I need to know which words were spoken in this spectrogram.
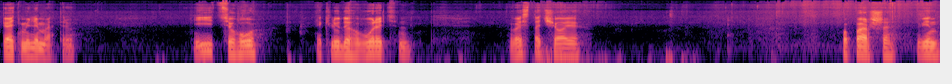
5 мм. І цього, як люди говорять, вистачає. По-перше, він,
